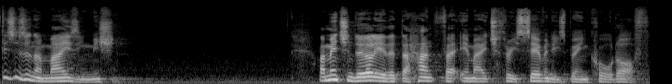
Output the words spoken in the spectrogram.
This is an amazing mission. I mentioned earlier that the hunt for MH370 has been called off.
